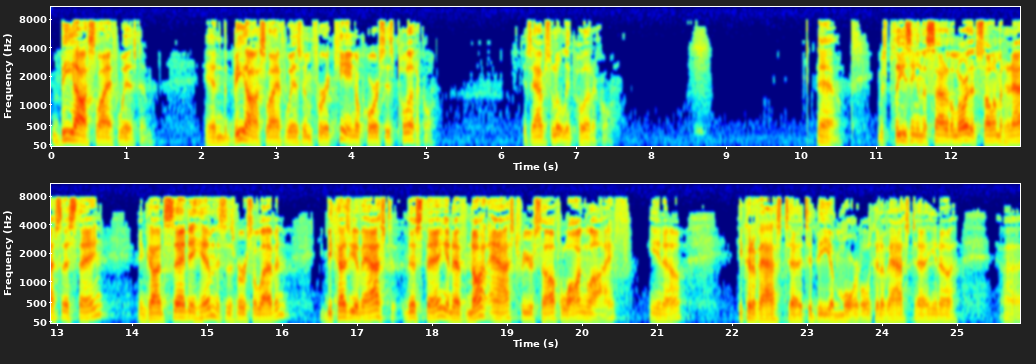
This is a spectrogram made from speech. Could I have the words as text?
Bios life wisdom. And the Bios life wisdom for a king, of course, is political. It's absolutely political. Now, it was pleasing in the sight of the Lord that Solomon had asked this thing. And God said to him, this is verse 11, because you have asked this thing and have not asked for yourself long life, you know, he could have asked to, be immortal, could have asked, you know, uh,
